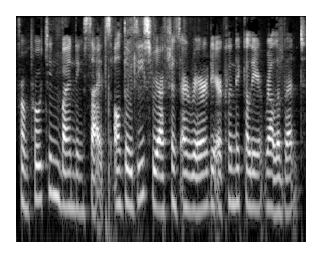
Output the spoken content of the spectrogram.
from protein binding sites. Although these reactions are rare, they are clinically relevant.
